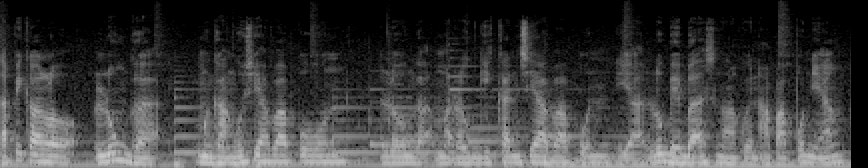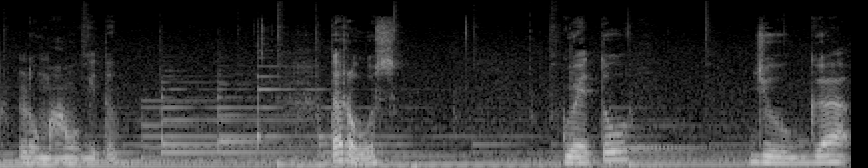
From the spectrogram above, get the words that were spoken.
Tapi kalau lu nggak mengganggu siapa pun lu nggak merugikan siapa pun ya lu bebas ngelakuin apa pun yang lu mau gitu. Terus gue tuh juga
